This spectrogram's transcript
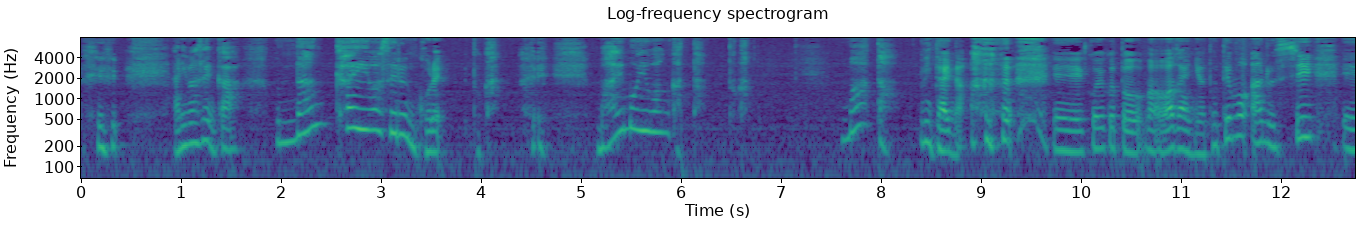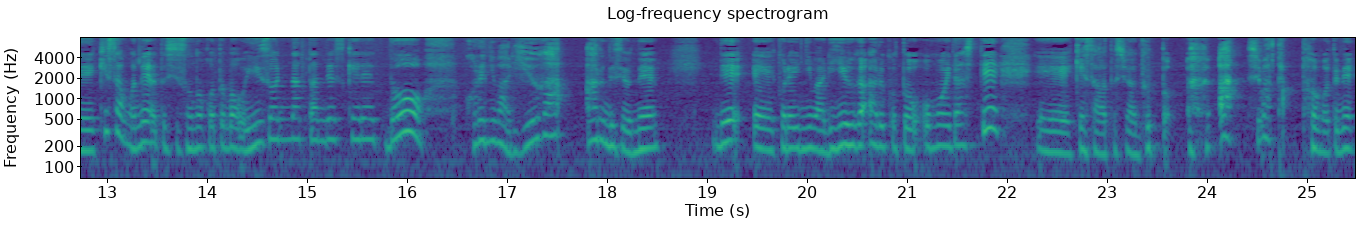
ありませんか？何回言わせるんこれとか。前も言わんかったとか。またみたいな、えー、こういうこと、まあ、我が家にはとてもあるし、えー、今朝もね私その言葉を言いそうになったんですけれどこれには理由があるんですよね。で、えー、これには理由があることを思い出して、えー、今朝私はぐっと あしまったと思ってね、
